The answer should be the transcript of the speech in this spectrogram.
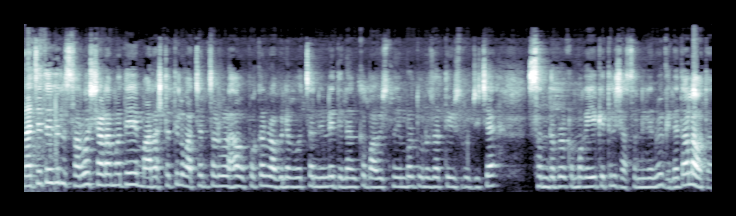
राज्यातील सर्व शाळांमध्ये महाराष्ट्रातील वाचन चळवळ हा उपक्रम राबविण्याबाबतचा निर्णय दिनांक बावीस नोव्हेंबर दोन हजार तेवीस रोजीच्या संदर्भ क्रमांक एक येथील शासन निर्णय घेण्यात आला होता.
